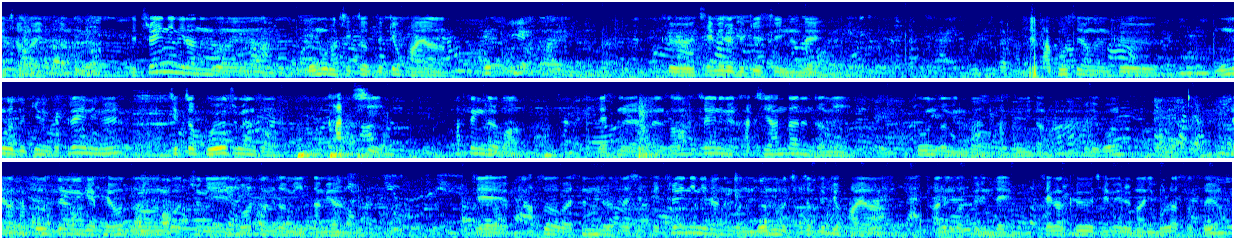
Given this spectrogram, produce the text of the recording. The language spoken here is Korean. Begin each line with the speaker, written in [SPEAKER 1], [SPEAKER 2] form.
[SPEAKER 1] 비보이 자가입니다. 이제 트레이닝이라는 거는 몸으로 직접 느껴봐야 그 재미를 느낄 수 있는데 이제 다코스 형은 그 몸으로 느끼는 그 트레이닝을 직접 보여주면서 같이 학생들과 레슨을 하면서 트레이닝을 같이 한다는 점이 좋은 점인 것 같습니다. 그리고 제가 다크로스 형에게 배웠던 것 중에 좋았던 점이 있다면 이제 앞서 말씀드렸다시피 트레이닝이라는 거는 몸으로 직접 느껴봐야 아는 것들인데 제가 그 재미를 많이 몰랐었어요.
